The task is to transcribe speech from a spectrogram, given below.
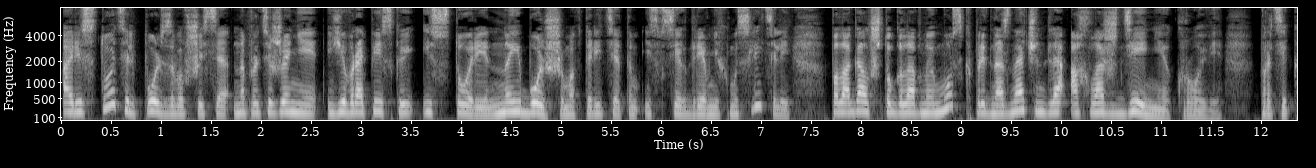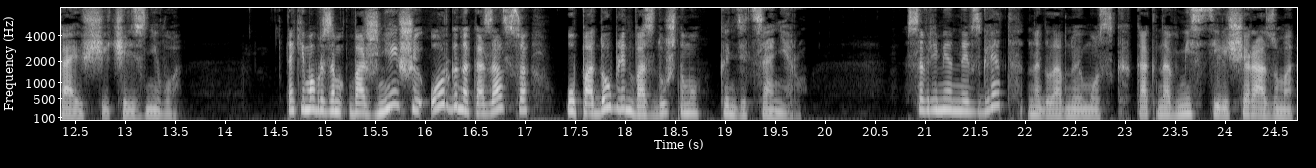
Аристотель, пользовавшийся на протяжении европейской истории наибольшим авторитетом из всех древних мыслителей, полагал, что головной мозг предназначен для охлаждения крови, протекающей через него. Таким образом, важнейший орган оказался уподоблен воздушному кондиционеру. Современный взгляд на головной мозг, как на вместилище разума,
